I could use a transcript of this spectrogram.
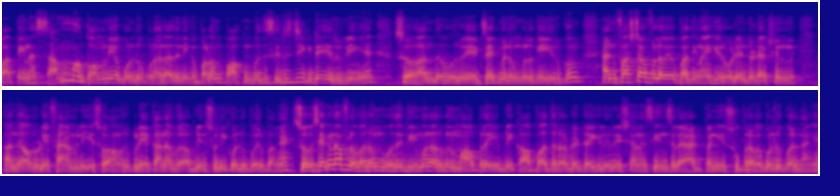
பார்த்தீங்கன்னா செம்ம காமெடியாக கொண்டு போனார். அது நீங்கள் படம் பார்க்கும்போது சிரிச்சுக்கிட்டே இருப்பீங்க. ஸோ அந்த ஒரு எக்ஸைட்மெண்ட் உங்களுக்கும் இருக்கும். அண்ட் ஃபஸ்ட் ஆஃப் ஃபுல்லாகவே பார்த்தீங்கன்னா ஹீரோட இன்ட்ரடக்ஷன் அந்த அவருடைய ஃபேமிலி ஸோ அவருடைய கனவு அப்படின்னு சொல்லி கொண்டு போயிருப்பாங்க. ஸோ செகண்ட் ஹாஃபில் வரும்போது விமல் அவர்கள் மாப்பிள்ளை எப்படி காப்பாற்றுற அப்படின்ற ஹிலரிஷான சீன்ஸில் ஆட் பண்ணி சூப்பராக கொண்டு போயிருந்தாங்க.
